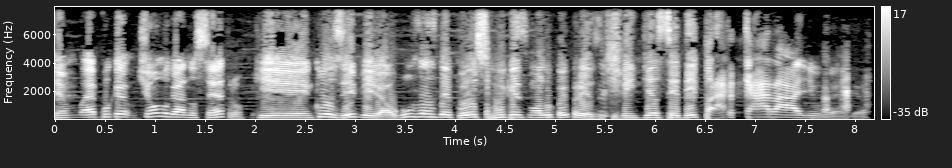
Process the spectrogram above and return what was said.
Tinha, é porque tinha um lugar no centro que, inclusive, alguns anos depois eu soube que esse maluco foi preso. Que vendia CD pra caralho, velho.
